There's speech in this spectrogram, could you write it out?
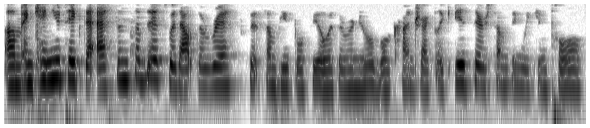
um and can you take the essence of this without the risk that some people feel with a renewable contract like is there something we can pull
